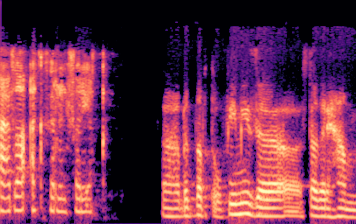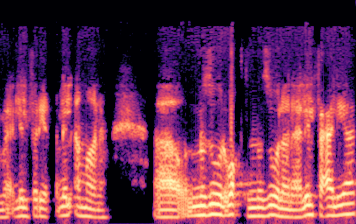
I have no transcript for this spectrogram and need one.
أعضاء أكثر للفريق. آه بالضبط. وفي ميزة أستاذ ريهام للفريق للأمانة. آه نزول وقت نزولنا للفعاليات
